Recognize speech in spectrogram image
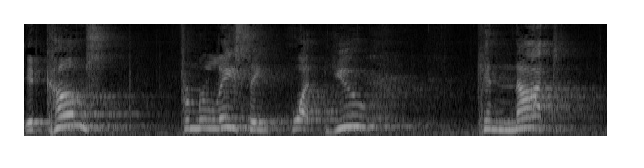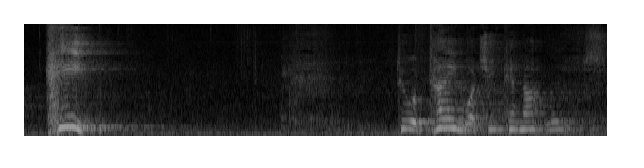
It comes from releasing what you cannot keep to obtain what you cannot lose.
